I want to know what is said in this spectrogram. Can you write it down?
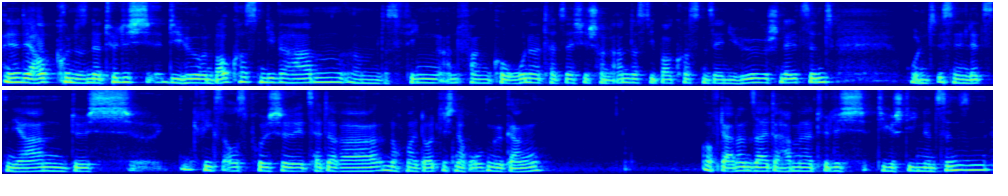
Einer der Hauptgründe sind natürlich die höheren Baukosten, die wir haben. Ähm, das fing Anfang Corona tatsächlich schon an, dass die Baukosten sehr in die Höhe geschnellt sind und ist in den letzten Jahren durch äh, Kriegsausbrüche etc. nochmal deutlich nach oben gegangen. Auf der anderen Seite haben wir natürlich die gestiegenen Zinsen,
